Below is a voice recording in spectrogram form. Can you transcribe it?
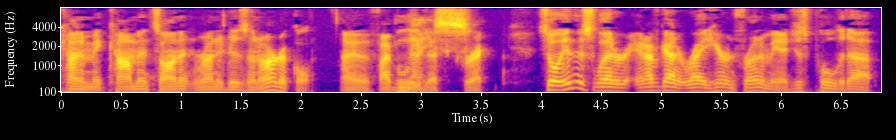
kind of make comments on it and run it as an article. Uh, if I believe that's correct. So in this letter, and I've got it right here in front of me. I just pulled it up.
